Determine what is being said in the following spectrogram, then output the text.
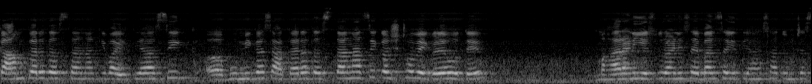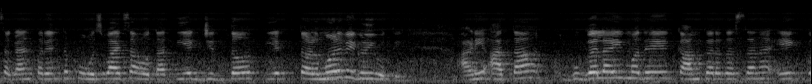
काम करत असताना किंवा ऐतिहासिक भूमिका साकारत असतानाचे कष्ट वेगळे होते. महाराणी येसुराणी साहेबांचा इतिहास हा तुमच्या सगळ्यांपर्यंत पोहोचवायचा होता. ती एक जिद्द ती एक तळमळ वेगळी होती. आणि आता गुगलाईमध्ये काम करत असताना एक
